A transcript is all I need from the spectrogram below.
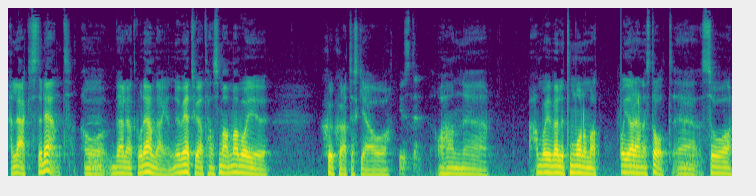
en läkarstudent och Mm. väljer att gå den vägen. Nu vet vi att hans mamma var ju sjuksköterska och, Just det. och han, eh, han var ju väldigt mån om att, göra henne stolt. Eh, Mm. Så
